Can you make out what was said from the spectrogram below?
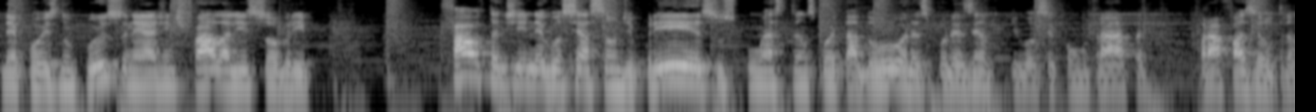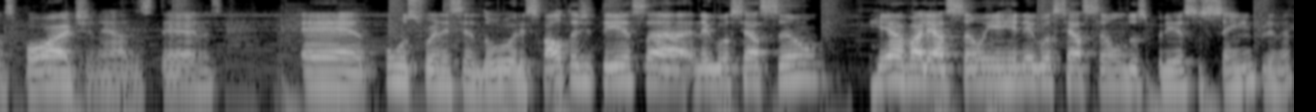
depois no curso, né? A gente fala ali sobre falta de negociação de preços com as transportadoras, por exemplo, que você contrata para fazer o transporte, né, as externas é, com os fornecedores, falta de ter essa negociação, reavaliação e renegociação dos preços sempre, né?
